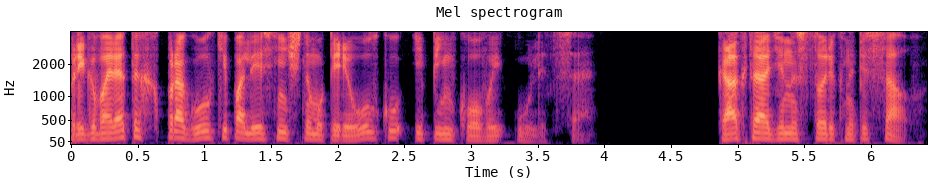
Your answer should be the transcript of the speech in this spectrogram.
приговорят их к прогулке по Лестничному переулку и Пеньковой улице. Как-то один историк написал,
